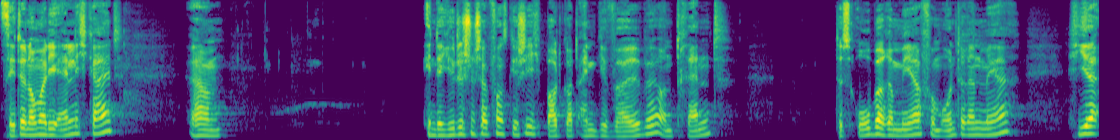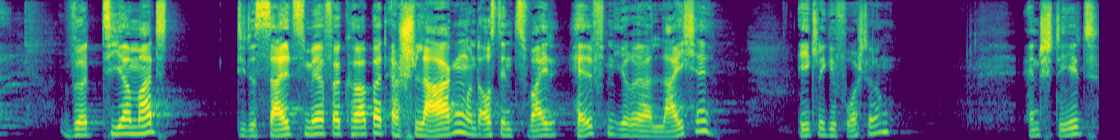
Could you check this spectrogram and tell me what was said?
Seht ihr nochmal die Ähnlichkeit? Ähm, in der jüdischen Schöpfungsgeschichte baut Gott ein Gewölbe und trennt das obere Meer vom unteren Meer. Hier wird Tiamat, die das Salzmeer verkörpert, erschlagen und aus den zwei Hälften ihrer Leiche, eklige Vorstellung, entsteht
